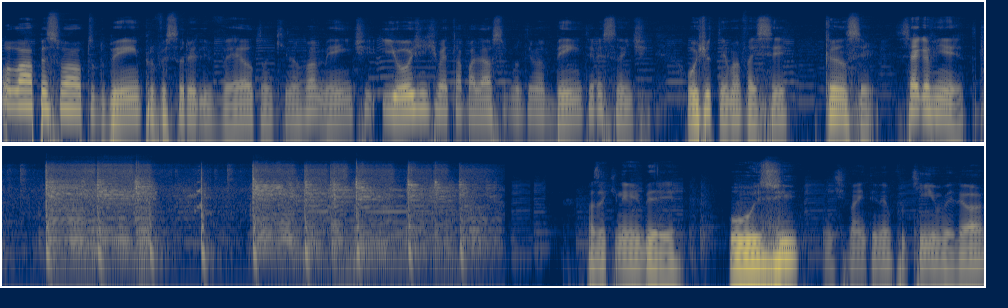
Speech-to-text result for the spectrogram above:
Olá pessoal, tudo bem? Professor Elivelton aqui novamente e hoje a gente vai trabalhar sobre um tema bem interessante. Hoje o tema vai ser câncer. Segue a vinheta. Fazer que nem o Iberê. Hoje a gente vai entender um pouquinho melhor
